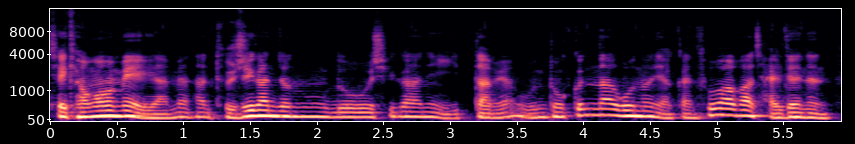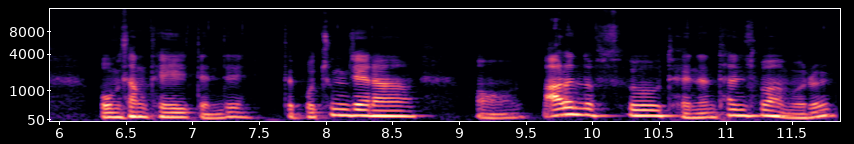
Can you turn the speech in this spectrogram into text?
제 경험에 의하면 한 2시간 정도 시간이 있다면 운동 끝나고는 약간 소화가 잘 되는 몸 상태일 텐데 보충제랑 어, 빠른 흡수되는 탄수화물을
